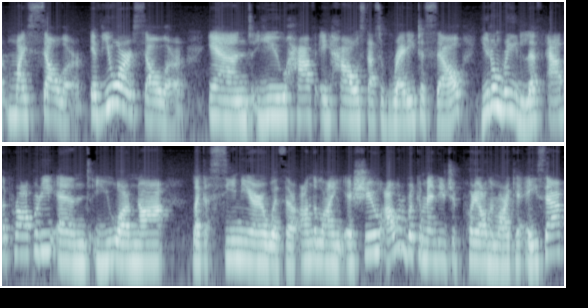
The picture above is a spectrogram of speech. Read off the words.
my seller. If you are a seller and you have a house that's ready to sell, you don't really live at the property and you are not like a senior with an underlying issue, I would recommend you to put it on the market ASAP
